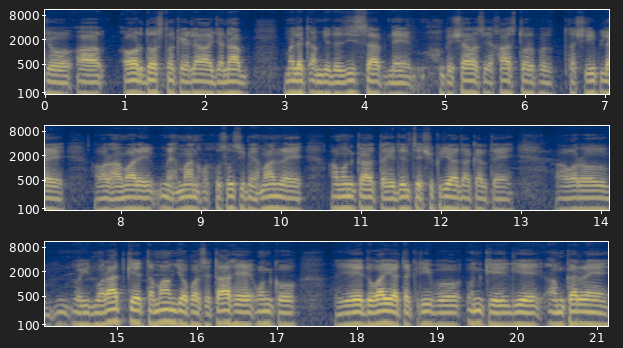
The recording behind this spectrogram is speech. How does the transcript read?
جو اور دوستوں کے علاوہ جناب ملک امجد عزیز صاحب نے پشاور سے خاص طور پر تشریف لائے اور ہمارے مہمان خصوصی مہمان رہے، ہم ان کا تہ دل سے شکریہ ادا کرتے ہیں۔ اور وحید مراد کے تمام جو پرستار ہے ان کو یہ دعا یا تقریب ان کے لیے ہم کر رہے ہیں۔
